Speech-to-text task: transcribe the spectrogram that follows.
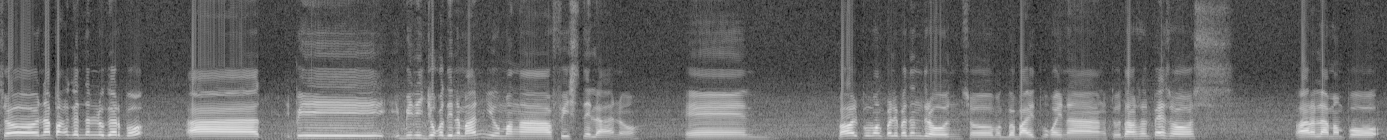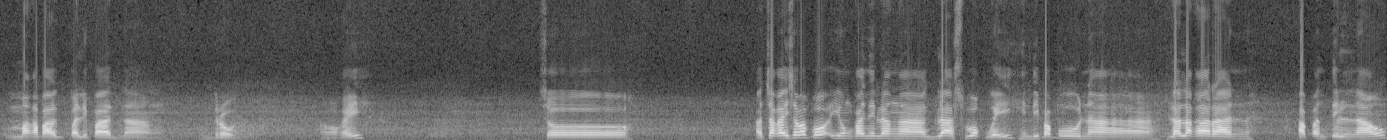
So napakagandang lugar po. At ipi ibinidyo ko din naman yung mga fees nila no. And bawal po magpalipad ng drone. So magbabayad po kayo ng 2,000 pesos para lamang po makapagpalipad ng drone. Okay? So, at saka isa pa po, yung kanilang ah, glass walkway, hindi pa po na lalakaran up until now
